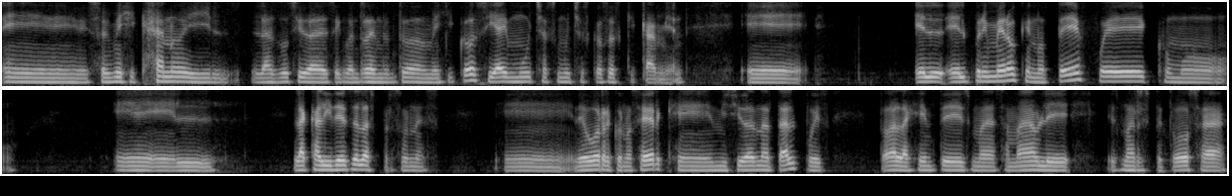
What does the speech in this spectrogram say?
eh, soy mexicano y las dos ciudades se encuentran dentro de México, sí hay muchas, muchas cosas que cambian. Eh, el, el primero que noté fue como el la calidez de las personas. Eh, debo reconocer que en mi ciudad natal, pues toda la gente es más amable, es más respetuosa,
